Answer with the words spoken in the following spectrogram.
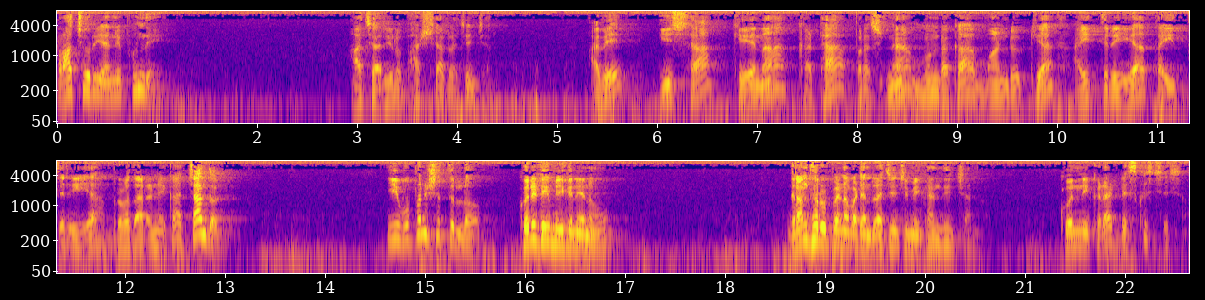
ప్రాచుర్యాన్ని పొందే ఆచార్యులు భాష్యాలు రచించారు. అవే ఈశ కేన కఠ ప్రశ్న ముండక మాండుక్య ఐత్రేయ తైత్రేయ బృహదారణ్యక చాందోగ్య. ఈ ఉపనిషత్తుల్లో కొన్నిటికి మీకు నేను గ్రంథ రూపేణ వాటిని రచించి మీకు అందించాను. కొన్ని ఇక్కడ డిస్కస్ చేశాం.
